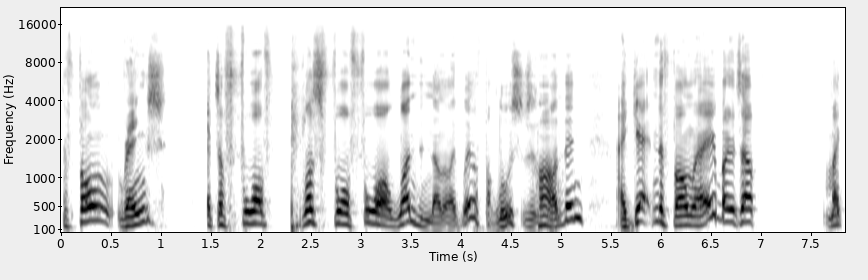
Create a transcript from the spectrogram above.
The phone rings. It's a four plus four four London number. I'm like, where the fuck Lewis is in Huh. London? I get in the phone. Hey, but it's up. I'm like,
